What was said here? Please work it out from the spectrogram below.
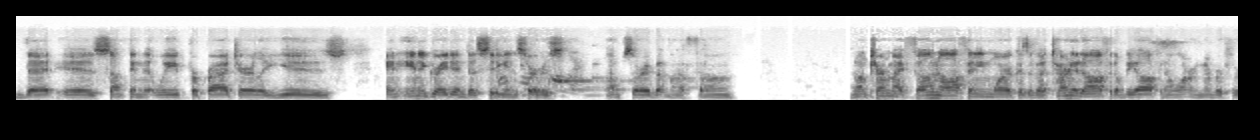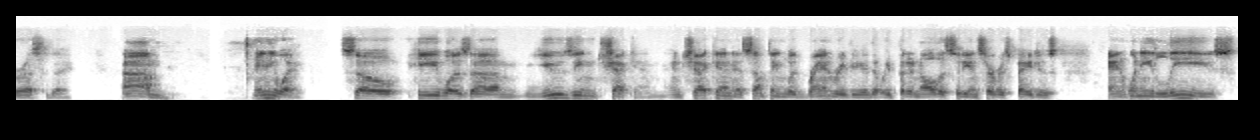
that is something that we proprietarily use and integrate into City and Service. I'm sorry about my phone. I don't turn my phone off anymore because if I turn it off, it'll be off and I won't remember for the rest of the day. Um, anyway, so he was um, using check-in, and check-in is something with brand review that we put in all the city and service pages. And when he leaves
